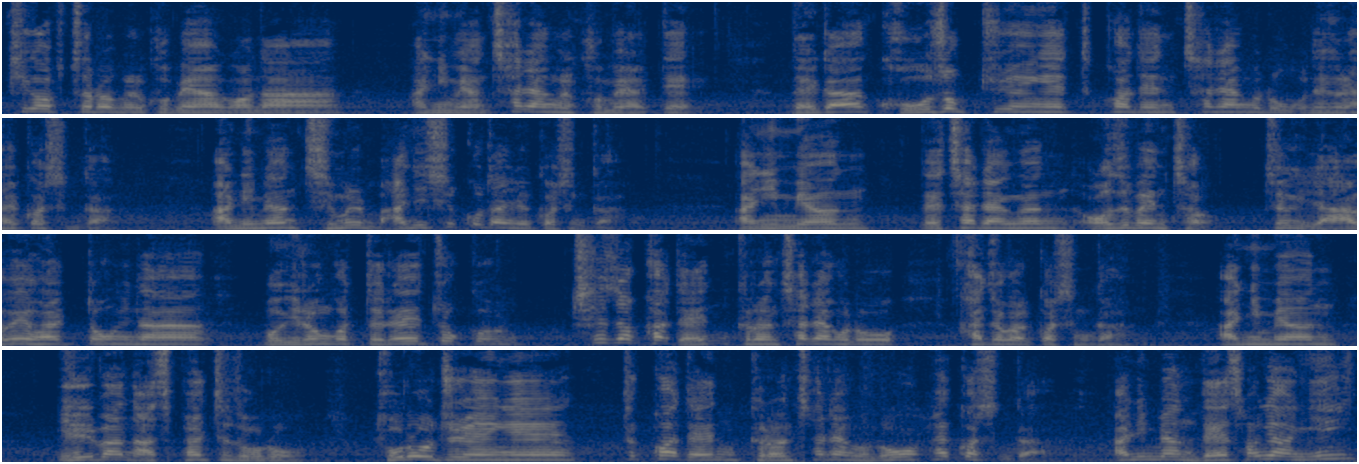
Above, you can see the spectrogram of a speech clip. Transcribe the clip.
픽업 트럭을 구매하거나 아니면 차량을 구매할 때 내가 고속 주행에 특화된 차량으로 운행을 할 것인가? 아니면 짐을 많이 싣고 다닐 것인가? 아니면 내 차량은 adventure 즉 야외 활동이나 뭐 이런 것들에 조금 최적화된 그런 차량으로 가져갈 것인가? 아니면 일반 아스팔트 도로 도로 주행에 특화된 그런 차량으로 할 것인가? 아니면 내 성향이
